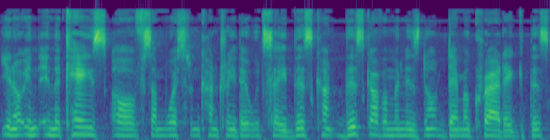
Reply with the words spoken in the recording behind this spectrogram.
you know, in, in the case of some Western country, they would say this this government is not democratic. This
